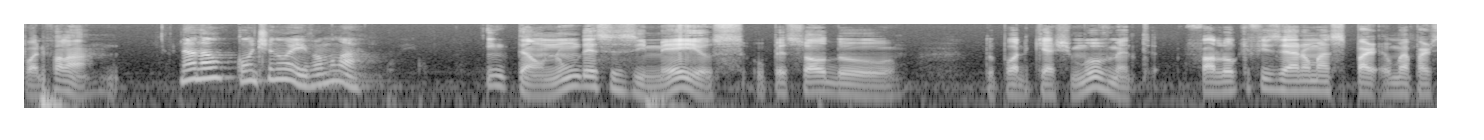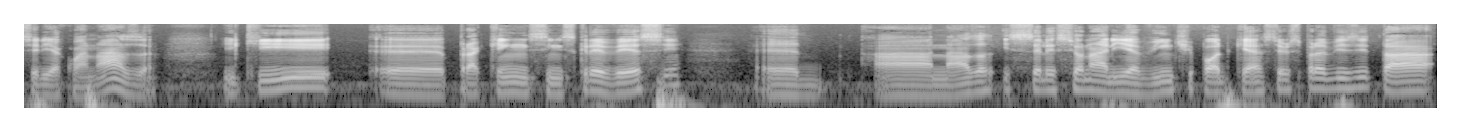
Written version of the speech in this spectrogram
Pode falar. Não, não, continue aí, vamos lá. Então, num desses e-mails, o pessoal do do Podcast Movement falou que fizeram umas par uma parceria com a NASA e que é, para quem se inscrevesse é, a NASA selecionaria 20 podcasters para visitar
